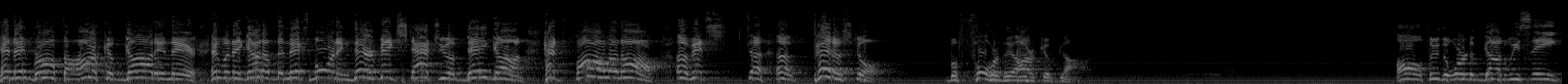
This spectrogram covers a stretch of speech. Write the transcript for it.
And they brought the ark of God in there. And when they got up the next morning, their big statue of Dagon had fallen off of its uh, uh, pedestal before the ark of God. All through the Word of God, we see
